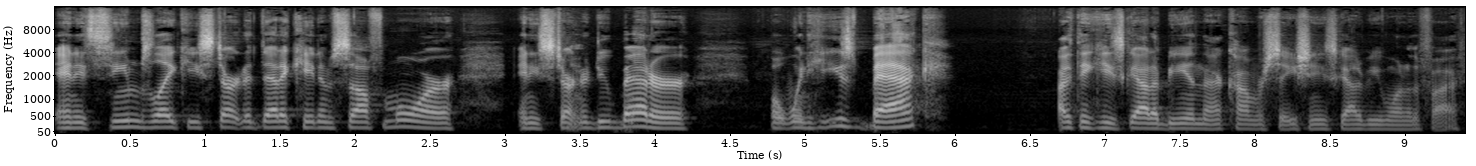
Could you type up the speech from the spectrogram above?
and it seems like he's starting to dedicate himself more, and he's starting to do better. But when he's back, I think he's got to be in that conversation. He's got to be one of the five.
